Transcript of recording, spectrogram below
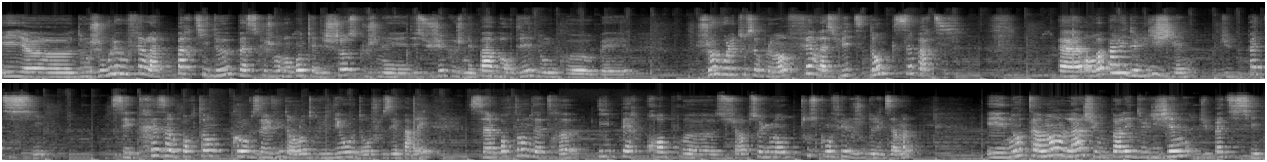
Et euh, donc je voulais vous faire la partie 2 parce que je me rends compte qu'il y a des choses que je n'ai, des sujets que je n'ai pas abordés, donc euh, ben, je voulais tout simplement faire la suite, donc c'est parti. Euh, on va parler de l'hygiène du pâtissier. C'est très important, comme vous avez vu dans l'autre vidéo dont je vous ai parlé, c'est important d'être hyper propre euh, sur absolument tout ce qu'on fait le jour de l'examen. Et notamment là, je vais vous parler de l'hygiène du pâtissier.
